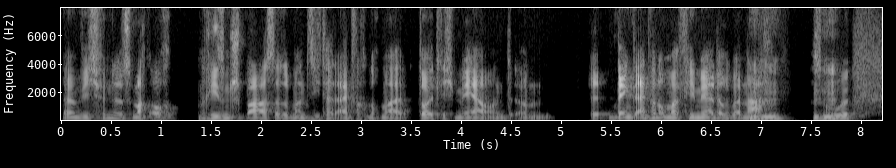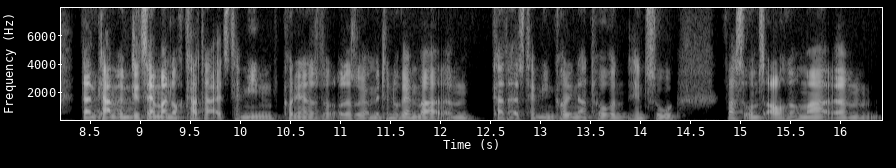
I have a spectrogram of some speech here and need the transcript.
äh, wie ich finde. Das macht auch einen Riesenspaß. Also man sieht halt einfach nochmal deutlich mehr und ähm, äh, denkt einfach nochmal viel mehr darüber nach. Mhm. Das ist Mhm. cool. Dann kam im Dezember noch Katha als Terminkoordinator oder sogar Mitte November ähm, Katha als Terminkoordinatorin hinzu, was uns auch nochmal ähm,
